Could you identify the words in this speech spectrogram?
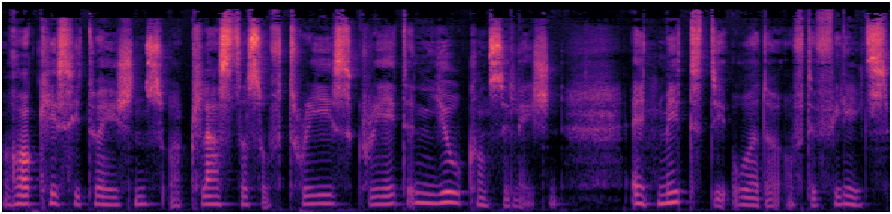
rocky situations or clusters of trees create a new constellation, admit the order of the fields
